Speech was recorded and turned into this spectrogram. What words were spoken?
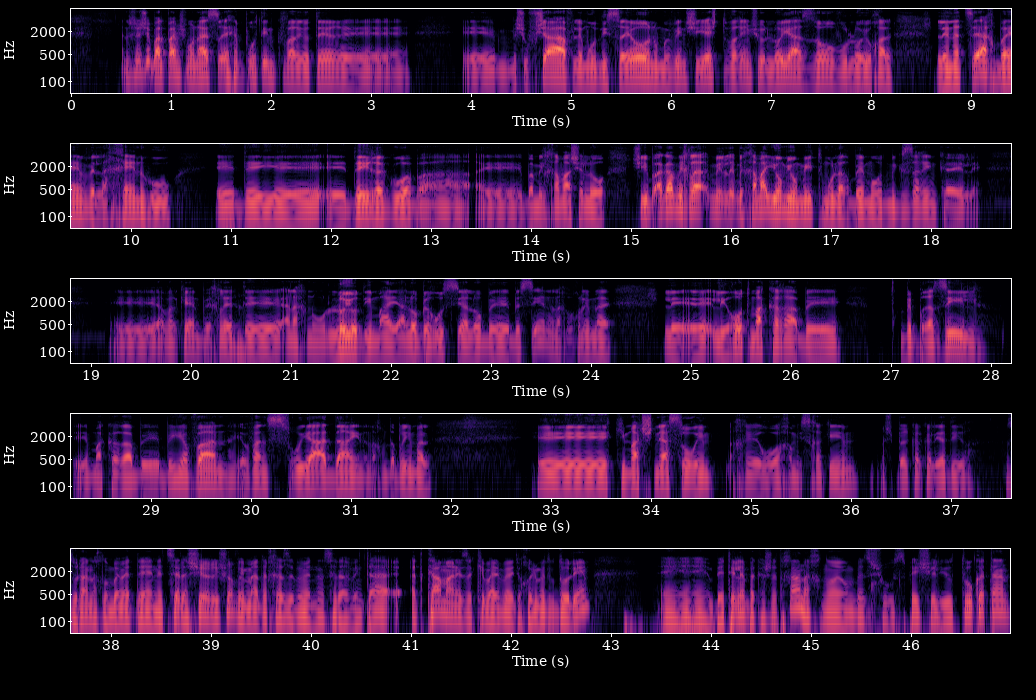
אני חושב שב-2018 פוטין כבר יותר אה, משופשף, למוד ניסיון, הוא מבין שיש דברים שהוא לא יעזור והוא לא יוכל לנצח בהם, ולכן הוא די, אה, אה, די רגוע אה, במלחמה שלו, שהיא אגב מלחמה, יומיומית מול הרבה מאוד מגזרים כאלה. אה, אבל כן, בהחלט אה, אנחנו לא יודעים מה היה, לא ברוסיה, לא בסין, אנחנו יכולים ל- ל- לראות מה קרה בברזיל, אה, מה קרה ב- ביוון, יוון שרויה עדיין, אנחנו מדברים על אה, כמעט שני עשורים אחרי רוח המשחקים, משבר כלכלי אדיר. אז אולי אנחנו באמת אה, נצא לשיר הראשון, ומיד אחרי זה באמת ננסה להבין עד כמה הנזקים האלה באמת יכולים להיות גדולים. אה, בהתאם לבקשתך, אנחנו היום באיזשהו ספיישל יוטו קטן,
